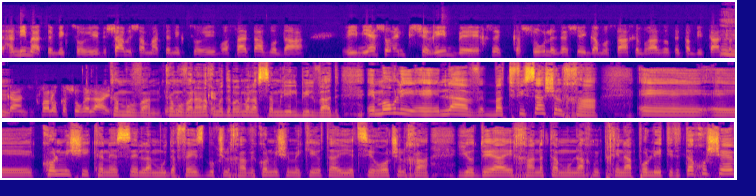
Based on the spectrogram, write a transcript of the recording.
אני מעצב מקצועי, ושם יש שם מעצב מקצועי, והוא עשה את העבודה, ואם יש או אין קשרים באיך זה קשור לזה שהיא גם עושה החברה הזאת את הביטן בכאן, זה כבר לא קשור אליי. כמובן, כמובן, אנחנו מדברים על הסמליל בלבד. אמור לי, אה, להב, בתפיסה שלך, אה, אה, כל מי שייכנס לעמוד הפייסבוק שלך וכל מי שמכיר את היצירות שלך יודע היכן אתה מונח מבחינה פוליטית. אתה חושב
